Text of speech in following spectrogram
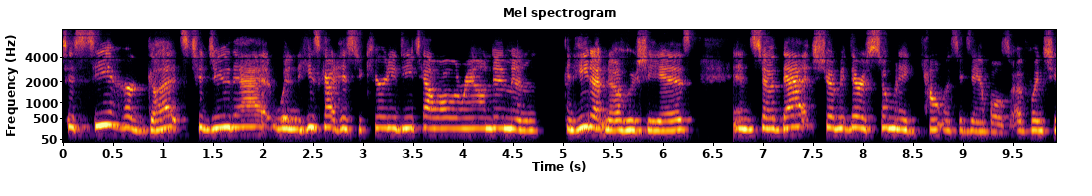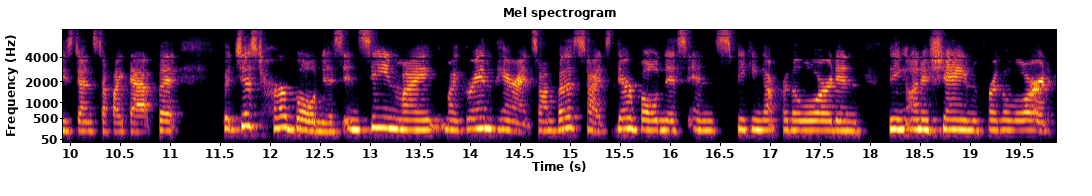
to see her guts to do that when he's got his security detail all around him and and he doesn't know who she is. And so that showed me there are so many countless examples of when she's done stuff like that. But but just her boldness in seeing my my grandparents on both sides, their boldness in speaking up for the Lord and being unashamed for the Lord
